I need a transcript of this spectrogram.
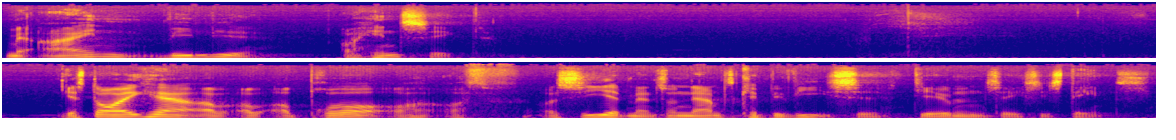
med egen vilje og hensigt. Jeg står ikke her og, og, og prøver at, at, at sige, at man så nærmest kan bevise djævelens eksistens.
